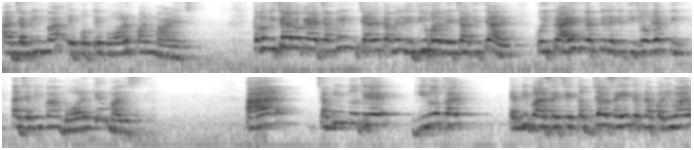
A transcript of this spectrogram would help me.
આ જમીનમાં એ પોતે બોર્ડ પણ મારે છે. તમે વિચારો કે આ જમીન જ્યારે તમે લીધી હોય વેચાતી ત્યારે કોઈ ત્રાહિત વ્યક્તિ એટલે કે ત્રીજો વ્યક્તિ આ જમીનમાં બોર્ડ કેમ મારી શકે? આ જમીનનો જે ગીરોખત એમની પાસે છે, કબજા સહિત એમના પરિવાર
